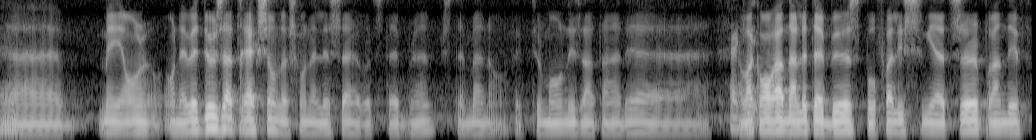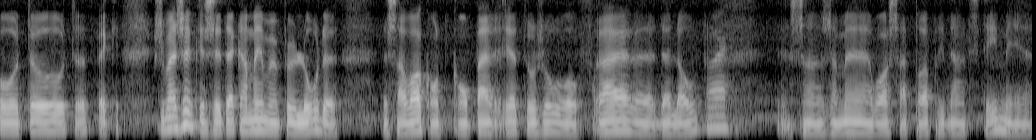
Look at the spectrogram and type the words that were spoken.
euh, mais on, on avait deux attractions lorsqu'on allait sur la route. C'était Brent puis c'était Manon. Fait que tout le monde les entendait euh, avant les- qu'on rentre dans l'autobus pour faire les signatures, prendre des photos, tout. Fait que j'imagine que c'était quand même un peu lourd de, de savoir qu'on te comparerait toujours au frère euh, de l'autre Ouais. euh, sans jamais avoir sa propre identité, mais euh,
